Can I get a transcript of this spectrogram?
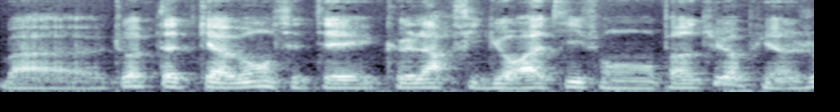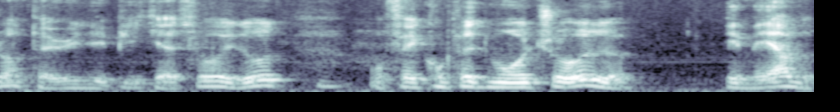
bah toi peut-être qu'avant c'était que l'art figuratif en peinture, puis un jour tu as eu des Picasso et d'autres ont fait complètement autre chose, et merde,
